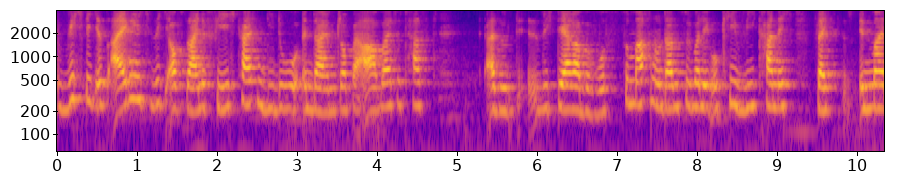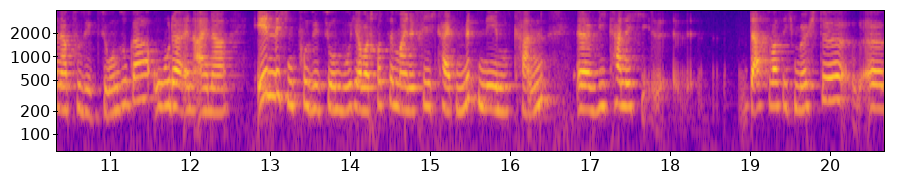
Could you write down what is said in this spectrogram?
wichtig ist eigentlich, sich auf seine Fähigkeiten, die du in deinem Job erarbeitet hast, also sich derer bewusst zu machen und dann zu überlegen, okay, wie kann ich vielleicht in meiner Position sogar oder in einer ähnlichen Position, wo ich aber trotzdem meine Fähigkeiten mitnehmen kann, äh, wie kann ich äh, das, was ich möchte, äh,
